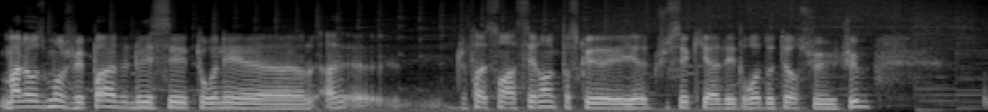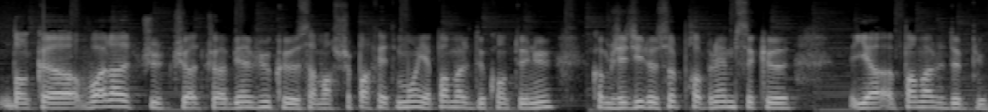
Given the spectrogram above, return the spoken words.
Malheureusement, je vais pas le laisser tourner de façon assez longue parce que tu sais qu'il y a des droits d'auteur sur YouTube. Donc euh, voilà, tu, as, bien vu que ça marche parfaitement, il y a pas mal de contenu. Comme j'ai dit, le seul problème c'est que il y a pas mal de pubs.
